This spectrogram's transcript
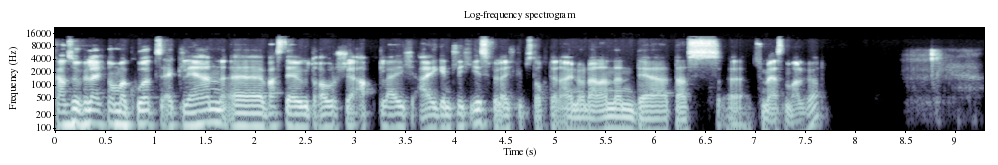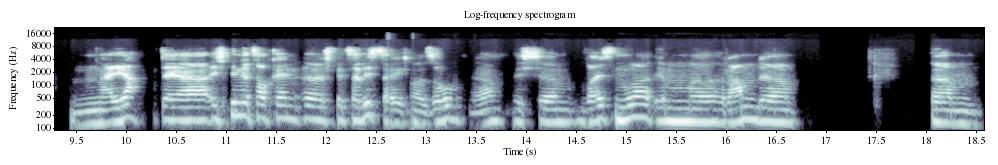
Kannst du vielleicht noch mal kurz erklären, äh, was der hydraulische Abgleich eigentlich ist? Vielleicht gibt es doch den einen oder anderen, der das äh, zum ersten Mal hört. Naja, der, ich bin jetzt auch kein äh, Spezialist, sage ich mal so. Ja. Ich ähm, weiß nur im Rahmen der ähm,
